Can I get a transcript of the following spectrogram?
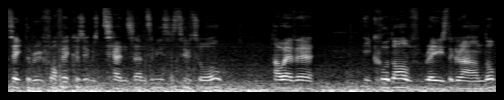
take the roof off it because it was 10 centimeters too tall. However, he could have raised the ground up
